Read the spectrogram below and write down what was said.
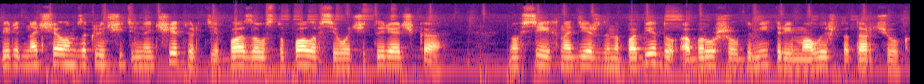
Перед началом заключительной четверти база уступала всего 4 очка, но все их надежды на победу обрушил Дмитрий Малыш Татарчук,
